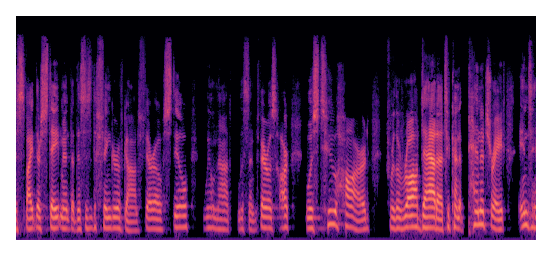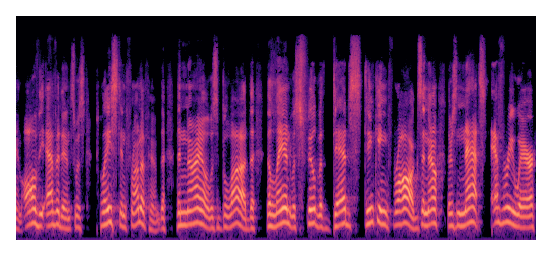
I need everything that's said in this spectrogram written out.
Despite their statement that this is the finger of God, Pharaoh still will not listen. Pharaoh's heart was too hard for the raw data to kind of penetrate into him. All the evidence was placed in front of him. The, the Nile was blood. The, the land was filled with dead, stinking frogs. And now there's gnats everywhere.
